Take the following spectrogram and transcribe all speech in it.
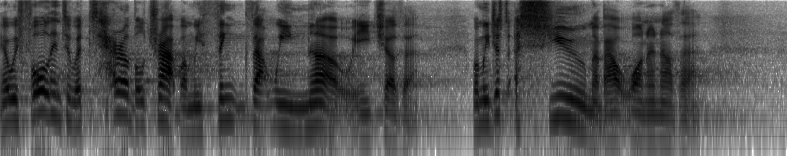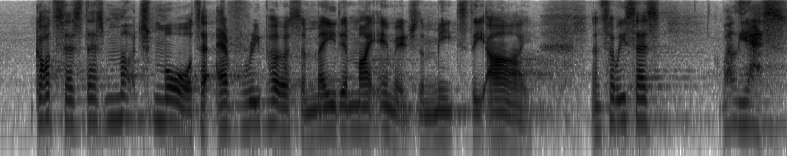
You know, we fall into a terrible trap when we think that we know each other when we just assume about one another. God says there's much more to every person made in my image than meets the eye. And so he says, Well, yes,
